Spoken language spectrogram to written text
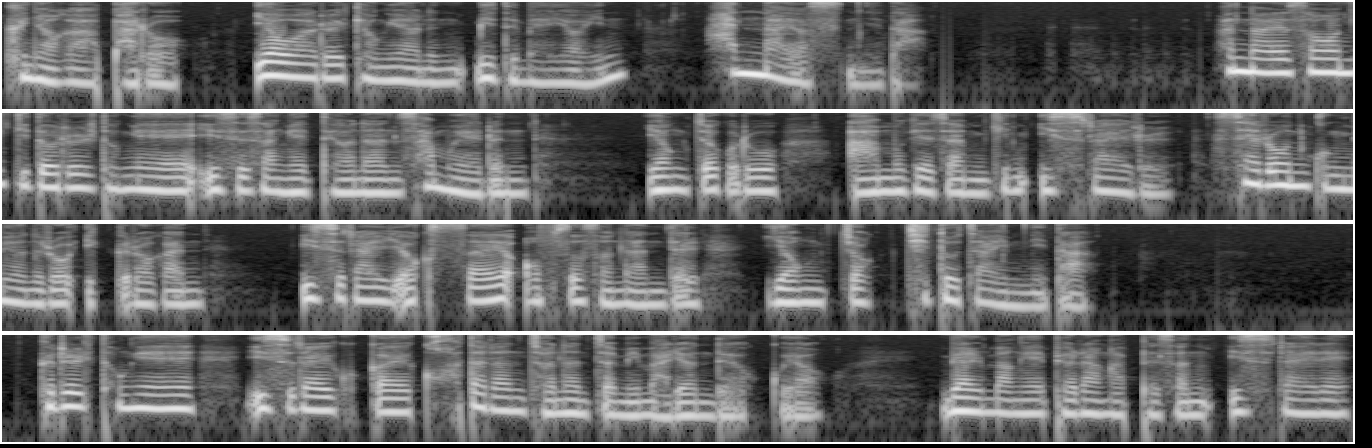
그녀가 바로 여호와를 경외하는 믿음의 여인 한나였습니다. 한나의 서원 기도를 통해 이 세상에 태어난 사무엘은 영적으로 암흑에 잠긴 이스라엘을 새로운 국면으로 이끌어간 이스라엘 역사에 없어서는 안 될 영적 지도자입니다. 그를 통해 이스라엘 국가의 커다란 전환점이 마련되었고요. 멸망의 벼랑 앞에선 이스라엘의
